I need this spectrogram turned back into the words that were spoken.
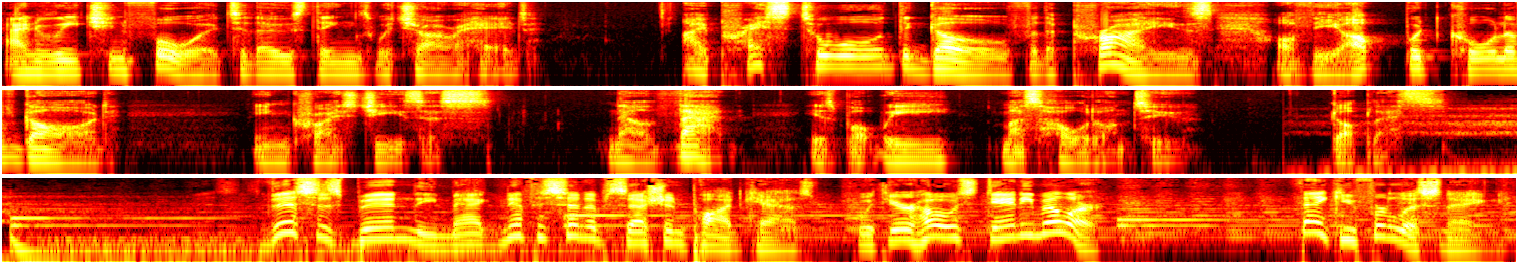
and reaching forward to those things which are ahead. I press toward the goal for the prize of the upward call of God in Christ Jesus. Now that is what we must hold on to. God bless. This has been the Magnificent Obsession Podcast with your host, Danny Miller. Thank you for listening.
